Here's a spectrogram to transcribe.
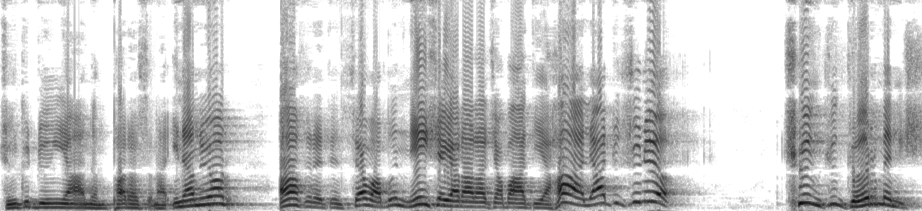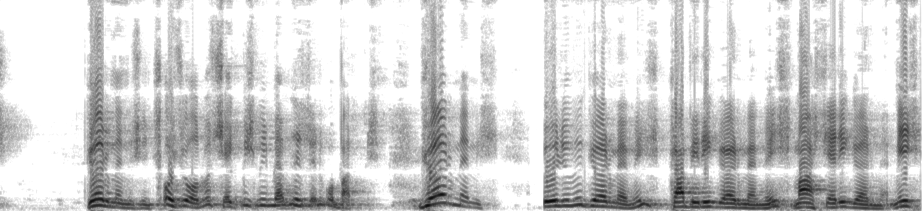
Çünkü dünyanın parasına inanıyor, ahiretin sevabı ne işe yarar acaba diye hala düşünüyor. Çünkü görmemiş. Görmemişin çocuğu olmuş, çekmiş bilmem nesini kopartmış. Görmemiş. Ölümü görmemiş, kabiri görmemiş, mahşeri görmemiş,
